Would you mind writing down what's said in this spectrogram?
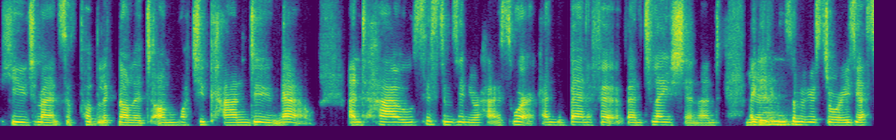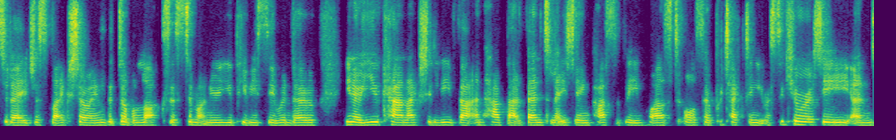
huge amounts of public knowledge on what you can do now and how systems in your house work and the benefit of ventilation and like yeah. even in some of your stories yesterday just like showing the double lock system on your UPVC window you know you can actually leave that and have that ventilating passively whilst also protecting your security and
